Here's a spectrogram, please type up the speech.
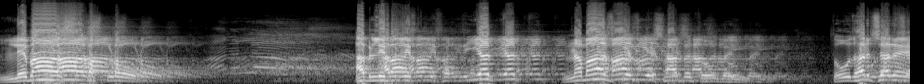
لباس پکڑو۔ اب لباس کی فردیت نماز کے لیے ثابت ہو گئی۔ تو ادھر چلے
